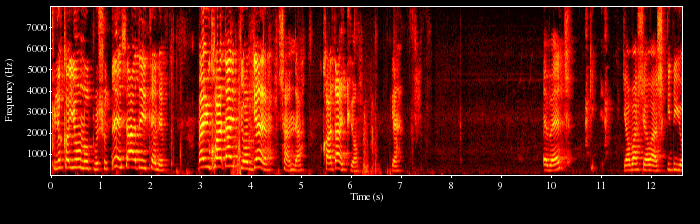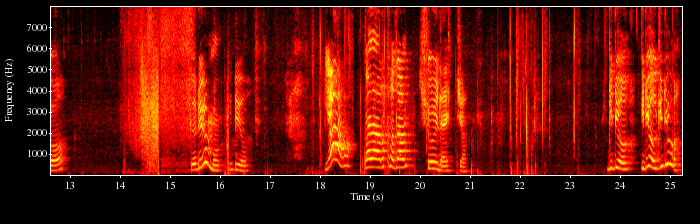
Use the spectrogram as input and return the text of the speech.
Plakayı unutmuşuz. Neyse hadi itelim. Ben yukarıdan itiyorum. Gel sen de. Yukarıdan itiyorum. Gel. Evet. Yavaş yavaş gidiyor. Görüyor musun? Gidiyor. Ya ben arkadan şöyle edeceğim. Gidiyor, gidiyor, gidiyor.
